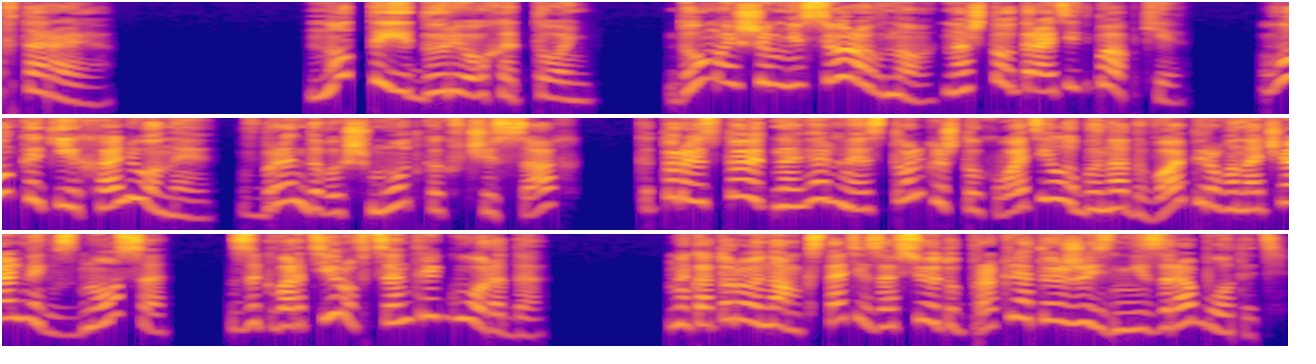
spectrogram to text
вторая. «Ну ты и дуреха, Тонь! Думаешь, им не все равно, на что тратить бабки? Вон какие холеные, в брендовых шмотках, в часах, которые стоят, наверное, столько, что хватило бы на два первоначальных взноса за квартиру в центре города, на которую нам, кстати, за всю эту проклятую жизнь не заработать.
